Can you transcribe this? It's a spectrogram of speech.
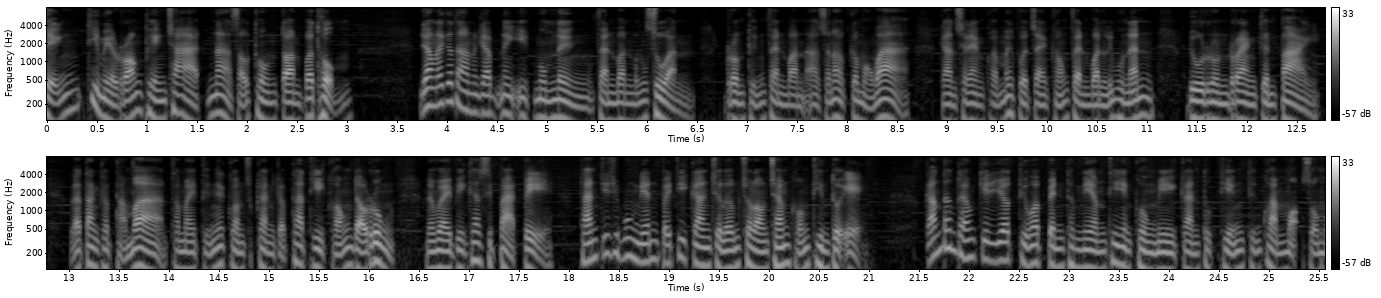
เจ๋งที่ไม่ร้องเพลงชาติหน้าเสาธงตอนประถม อย่างไรก็ตามนะครับในอีกมุมหนึ่งแฟนบอลบางส่วน รวมถึงแฟนบอลอาร์เซนอลก็มองว่า การแสดงความไม่พอใจของแฟนบอลลิเวอร์พูลนั้น ดูรุนแรงเกินไป และตั้งคำถามว่าทำไมถึงให้ความสำคัญกับท่าทีของดาวรุ่งในวัยเพียงแค่ 18 ปีแทนที่จะมุ่งเน้นไปที่การเฉลิมฉลองแชมป์ของทีมตัวเอง การตั้งแถวเกียรติยศถือว่าเป็นธรรมเนียมที่ยังคงมีการถกเถียงถึงความเหมาะสม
